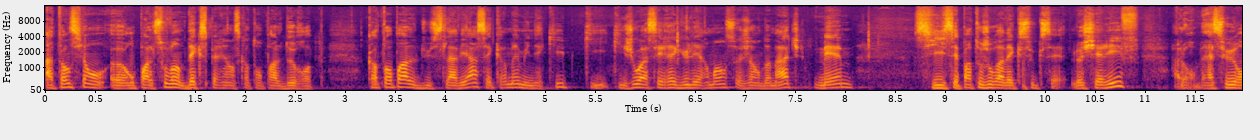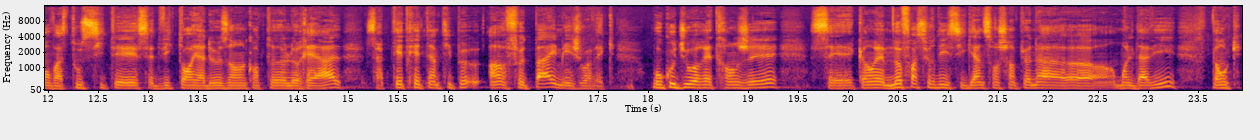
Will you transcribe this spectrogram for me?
attention, euh, on parle souvent d'expérience quand on parle d'Europe. Quand on parle du Slavia, c'est quand même une équipe qui, qui joue assez régulièrement ce genre de match, même si c'est pas toujours avec succès. Le shérif, alors bien sûr, on va tous citer cette victoire il y a deux ans contre le Real. Ça a peut-être été un petit peu un feu de paille, mais il joue avec beaucoup de joueurs étrangers. C'est quand même 9 fois sur 10, il gagne son championnat euh, en Moldavie. Donc,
